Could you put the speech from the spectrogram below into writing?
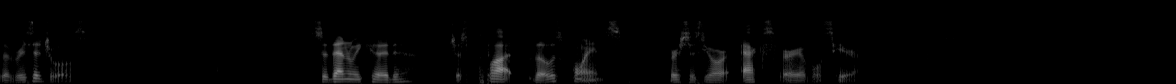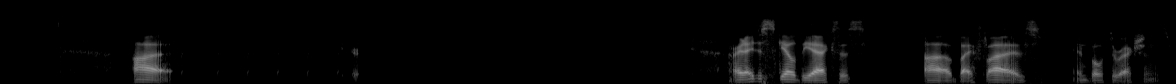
the residuals. So then we could just plot those points versus your x variables here. Uh, all right, I just scaled the axis uh, by fives in both directions,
